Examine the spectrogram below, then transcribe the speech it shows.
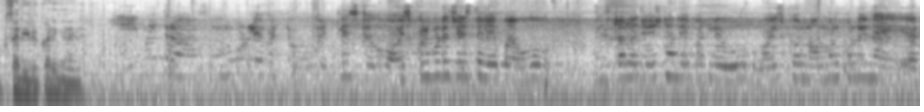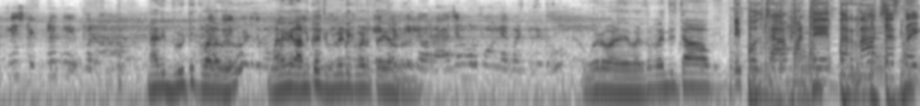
ఒకసారి రికార్డింగ్ అండి ఏమైందిరా? ఫోన్ కూడా లేపట్టు. అట్లీస్ట్ వాయిస్ కాల్ కూడా చేస్తే లేపావు. ఇన్స్టాలో చేసినా లేపట్లేవు. వాయిస్ కాల్ నార్మల్ కాల్ అయినా అట్లీస్ట్ రిప్లైకి ఇవ్వరా నాది బ్లూటిక్ పడదు. మనం మీరు అనుకోవచ్చు బ్లూటిక్ పడతాయి కదా రాజన్ కూడా ఫోన్ లేపట్లేడు. ఎవరు పడదు పడితే మంచి చాప్ పోల్చామంటే ధర్నా చేస్తాయి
